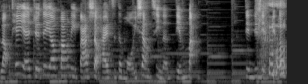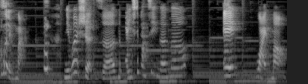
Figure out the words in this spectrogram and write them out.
老天爷决定要帮你把小孩子的某一项技能点满，点点点点到最满，你会选择哪一项技能呢？A. 外貌.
